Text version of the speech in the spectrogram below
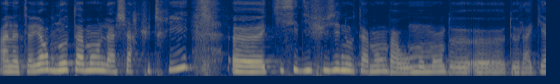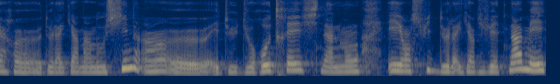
à l'intérieur, notamment de la charcuterie qui s'est diffusée notamment bah, au moment de, la guerre guerre d'Indochine hein, et du, du retrait finalement et ensuite de la guerre du Vietnam et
